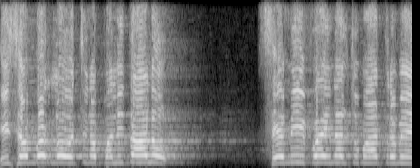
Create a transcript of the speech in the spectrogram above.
డిసెంబర్లో వచ్చిన ఫలితాలు సెమీఫైనల్స్ మాత్రమే.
